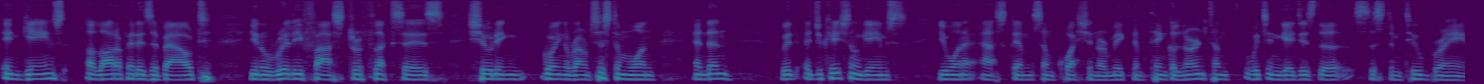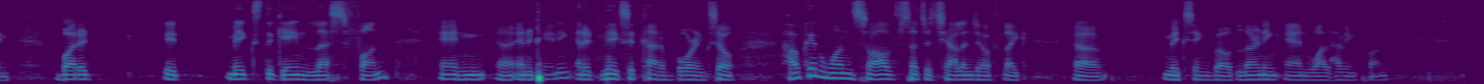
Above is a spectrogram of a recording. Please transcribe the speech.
in games, a lot of it is about, you know, really fast reflexes, shooting, going around system one. And then with educational games, you want to ask them some question or make them think or learn some, which engages the system two brain. But it, it makes the game less fun and uh, entertaining, and it makes it kind of boring. So how can one solve such a challenge of like uh, mixing both learning and while having fun?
